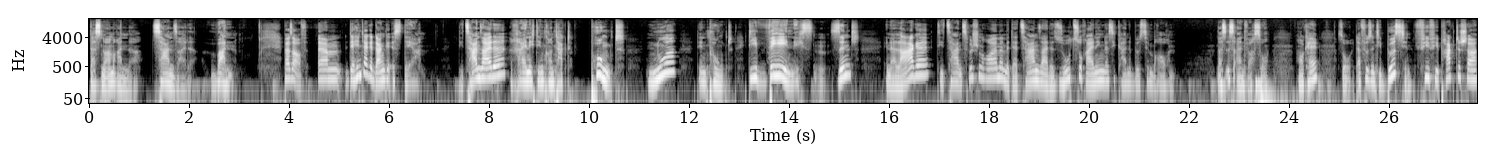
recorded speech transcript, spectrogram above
Das nur am Rande. Zahnseide. Wann? Pass auf, ähm, der Hintergedanke ist der. Die Zahnseide reinigt den Kontakt. Punkt. Nur den Punkt. Die wenigsten sind in der Lage, die Zahnzwischenräume mit der Zahnseide so zu reinigen, dass sie keine Bürstchen brauchen. Das ist einfach so. Okay? So, dafür sind die Bürstchen viel, viel praktischer,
